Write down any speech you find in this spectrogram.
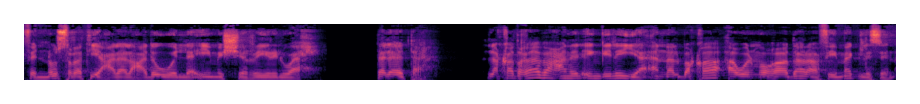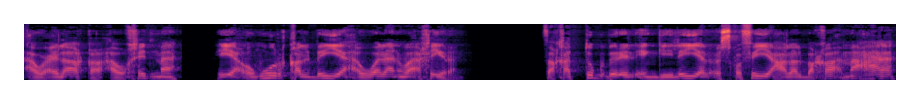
في النصرة على العدو اللئيم الشرير الواحد. ثلاثة لقد غاب عن الإنجيلية أن البقاء أو المغادرة في مجلس أو علاقة أو خدمة هي أمور قلبية أولا وأخيرا. فقد تجبر الإنجيلية الأسقفية على البقاء معها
